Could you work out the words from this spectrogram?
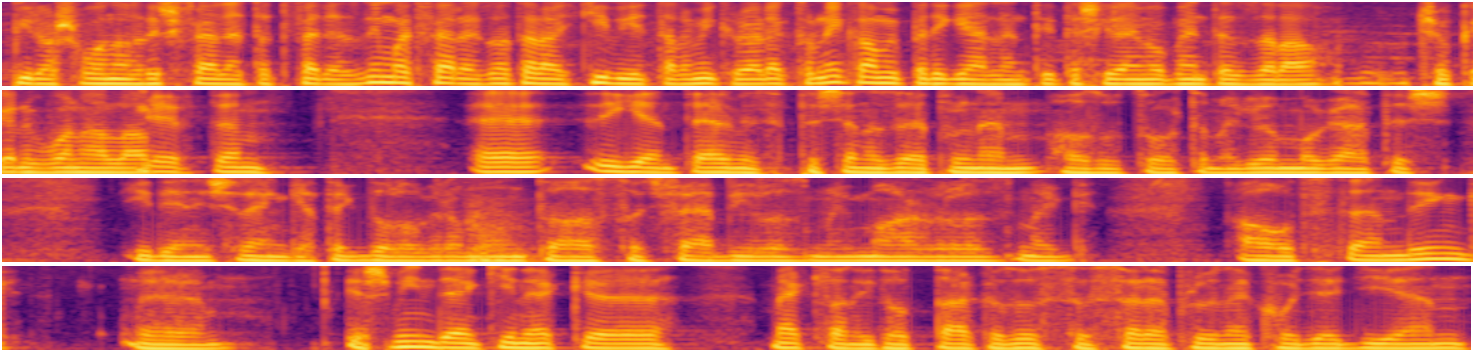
piros vonalat is fel lehetett fedezni, majd felrajzolta rá egy kivétel a mikroelektronika, ami pedig ellentétes irányba ment ezzel a csökkenő vonallal. Értem. E, igen, természetesen az Apple nem hazudtolta meg önmagát, és idén is rengeteg dologra mondta azt, hogy fabulous, meg marvelous, meg outstanding, e, és mindenkinek e, megtanították az összes szereplőnek, hogy egy ilyen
